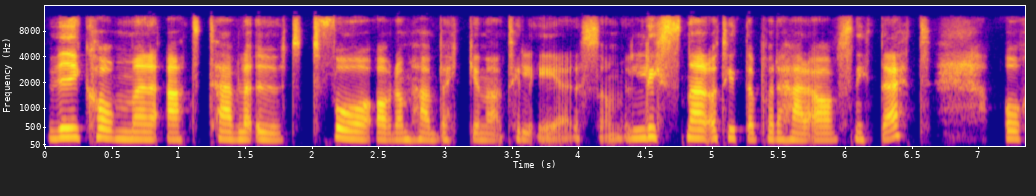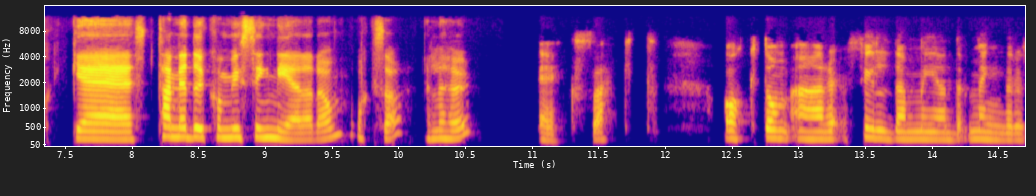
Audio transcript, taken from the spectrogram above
vi kommer att tävla ut två av de här böckerna till er som lyssnar och tittar på det här avsnittet. Och eh, Tanja, du kommer ju signera dem också, eller hur? Exakt. Och de är fyllda med mängder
